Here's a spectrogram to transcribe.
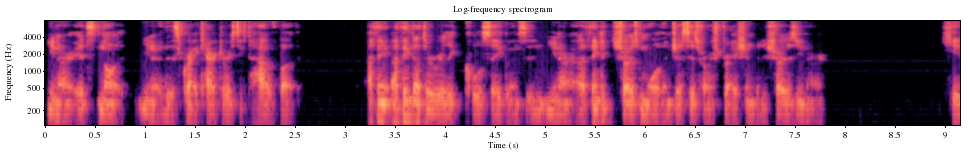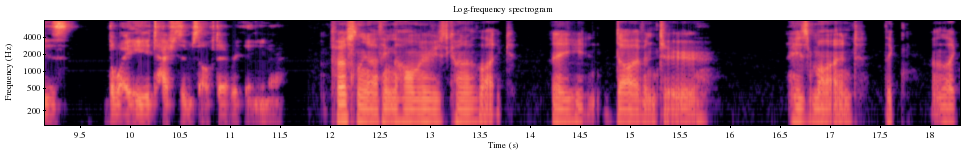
you know, it's not you know this great characteristic to have. But I think I think that's a really cool sequence, and you know, I think it shows more than just his frustration, but it shows you know his the way he attaches himself to everything. You know, Personally, I think the whole movie is kind of like a dive into his mind, the like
